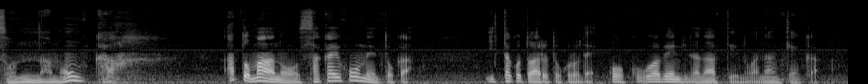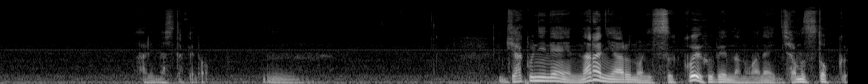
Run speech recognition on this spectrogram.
そんなもんか。あとまああの境方面とか行ったことあるところでおここは便利だなっていうのが何軒かありましたけど。うん。逆にね奈良にあるのにすっごい不便なのがねジャムストック。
